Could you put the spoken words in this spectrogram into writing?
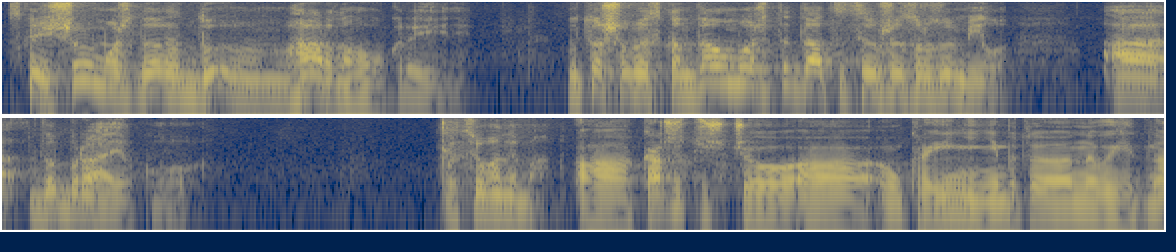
скажіть, що ви можете дати гарного Україні? Ну, то, що ви скандал можете дати, це вже зрозуміло. А добра якого? Оцього нема. А, кажуть, що а, Україні нібито невигідна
